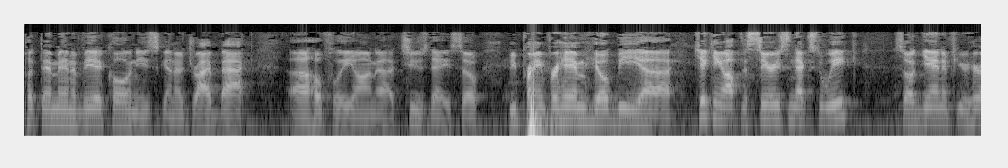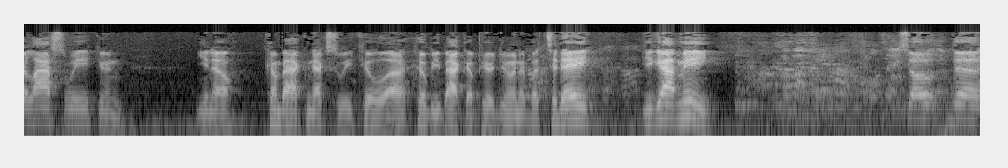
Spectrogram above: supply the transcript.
put them in a vehicle and he's going to drive back. Uh, hopefully on uh, Tuesday. So be praying for him. He'll be uh, kicking off the series next week. So again, if you were here last week and you know, come back next week. He'll uh, he'll be back up here doing it. But today, you got me. So the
